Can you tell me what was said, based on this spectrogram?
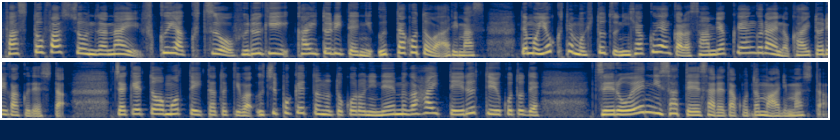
ファストファッションじゃない服や靴を古着買取店に売ったことはあります。でもよくても1つ200円から300円ぐらいの買取額でした。ジャケットを持っていた時は内ポケットのところにネームが入っているっていうことで0円に査定されたこともありました。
